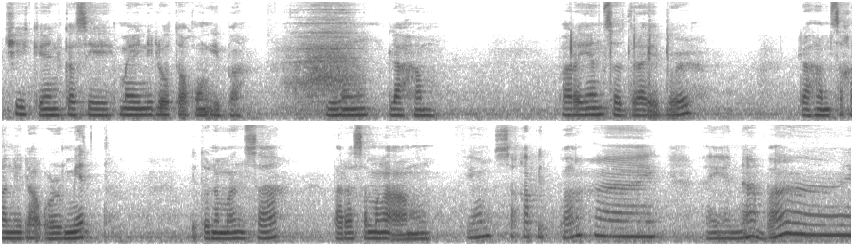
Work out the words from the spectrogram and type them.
chicken kasi may niluto akong iba. Yung laham. Para yan sa driver. Laham sa kanila or meat. Ito naman sa para sa mga amo. Yung sa kapitbahay. Ayan na. Bye!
